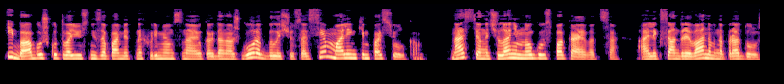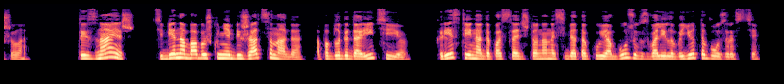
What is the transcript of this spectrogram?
и бабушку твою с незапамятных времен знаю, когда наш город был еще совсем маленьким поселком. Настя начала немного успокаиваться, а Александра Ивановна продолжила. Ты знаешь, тебе на бабушку не обижаться надо, а поблагодарить ее. Крест ей надо поставить, что она на себя такую обузу взвалила в ее-то возрасте.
